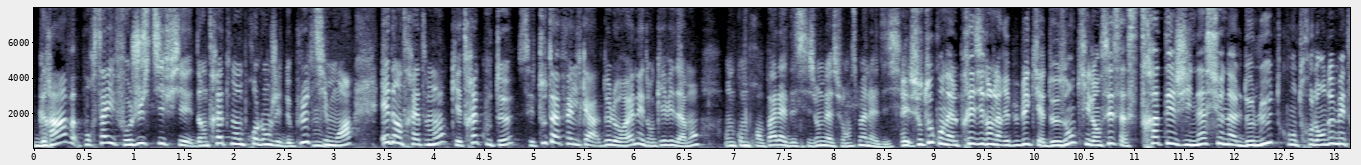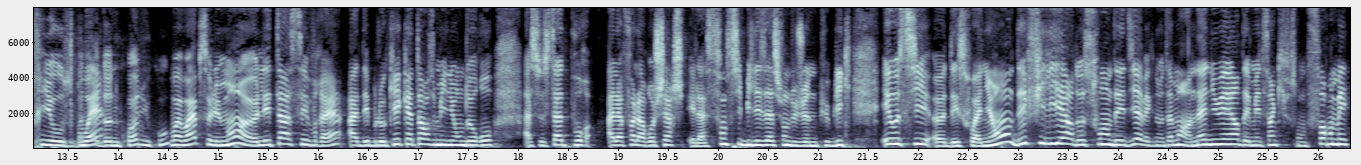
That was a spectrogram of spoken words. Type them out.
grave. Pour ça, il faut justifier d'un traitement prolongé de plus de six mois et d'un traitement qui est très coûteux. C'est tout à fait le cas de Lorraine. Et donc, évidemment, on ne comprend pas la décision de l'assurance maladie. Et surtout qu'on a le président de la République il y a deux ans qui lançait sa stratégie nationale de lutte contre l'endométriose. Ouais. Ça donne quoi, du coup? Ouais, ouais, absolument. L'État, c'est vrai, a débloqué 14 millions d'euros à ce stade pour à la fois la recherche et la sensibilisation du jeune public et aussi euh, des soignants, des filières de soins dédiées avec notamment un annuaire des médecins qui sont formés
